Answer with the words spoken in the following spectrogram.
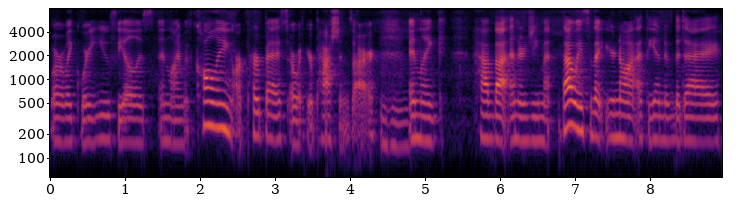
or like where you feel is in line with calling or purpose or what your passions are. Mm-hmm. And like have that energy met that way so that you're not at the end of the day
